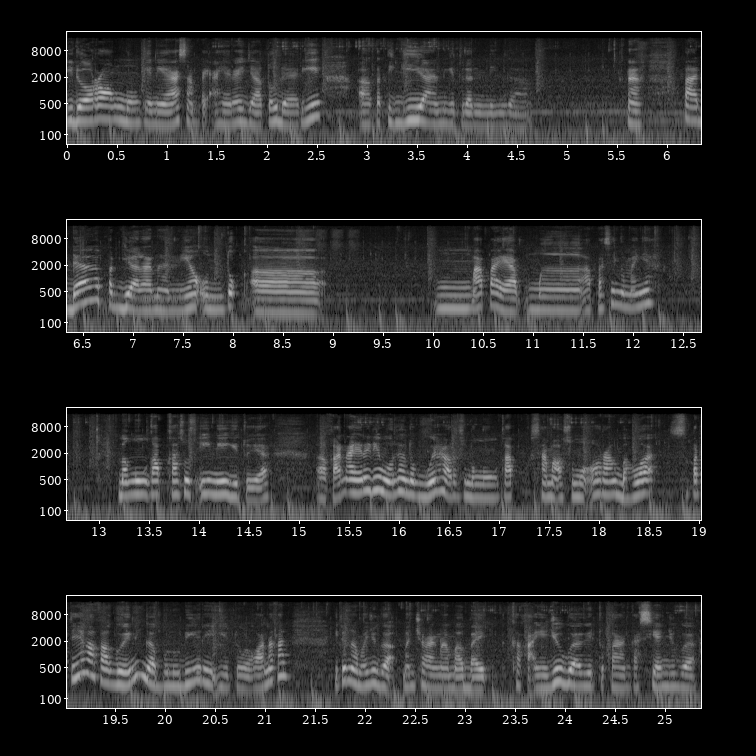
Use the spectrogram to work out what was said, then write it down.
Didorong mungkin ya sampai akhirnya jatuh dari uh, ketinggian gitu dan meninggal. Nah pada perjalanannya untuk uh, mm, apa ya me, apa sih namanya mengungkap kasus ini gitu ya. Uh, karena akhirnya dia memutuskan untuk gue harus mengungkap sama semua orang bahwa sepertinya kakak gue ini nggak bunuh diri gitu loh. Karena kan itu nama juga mencoreng nama baik kakaknya juga gitu kan kasihan juga.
